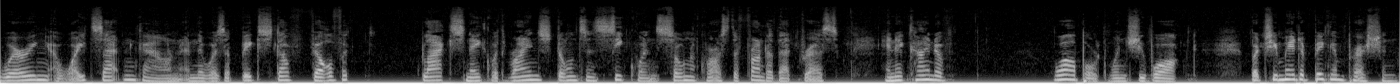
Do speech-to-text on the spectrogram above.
wearing a white satin gown, and there was a big stuffed velvet black snake with rhinestones and sequins sewn across the front of that dress, and it kind of wobbled when she walked. But she made a big impression,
